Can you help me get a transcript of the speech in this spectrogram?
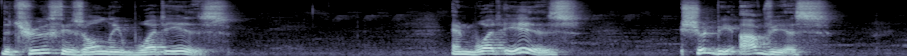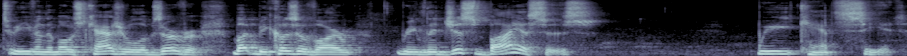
The truth is only what is. And what is should be obvious to even the most casual observer, but because of our religious biases, we can't see it.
